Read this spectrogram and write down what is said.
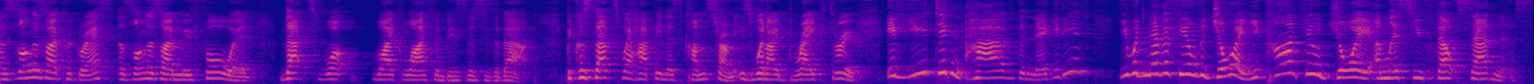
as long as I progress, as long as I move forward, that's what like life and business is about. Because that's where happiness comes from, is when I break through. If you didn't have the negative, you would never feel the joy. You can't feel joy unless you felt sadness.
